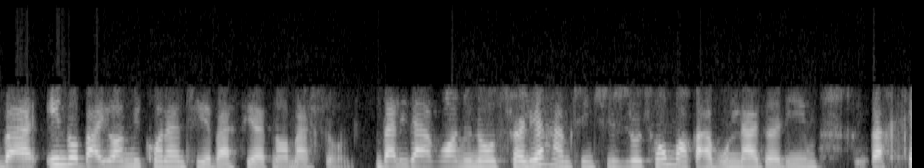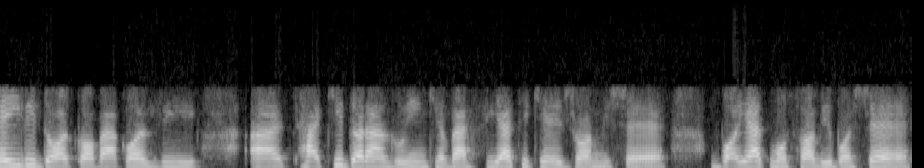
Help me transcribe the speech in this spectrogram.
و این رو بیان می‌کنن توی وصیت نامشون ولی در قانون استرالیا همچین چیز رو چون ما قبول نداریم و خیلی دادگاه و قاضی تاکید دارن روی اینکه وصیتی که اجرا میشه باید مساوی باشه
